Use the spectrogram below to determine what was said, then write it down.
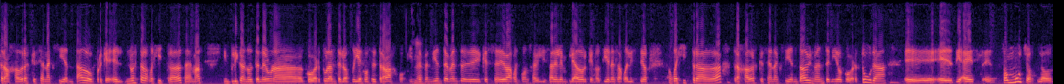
trabajadoras que se han accidentado, porque el no estar registradas además implica no tener una cobertura ante los riesgos de trabajo, independientemente de que se deba responsabilizar el empleador que no tiene esa relación registrada, trabajadoras que se han accidentado y no han tenido cobertura, eh, eh, son muchos los,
